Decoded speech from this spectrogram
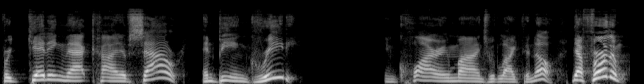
for getting that kind of salary and being greedy? Inquiring minds would like to know. Now, furthermore,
